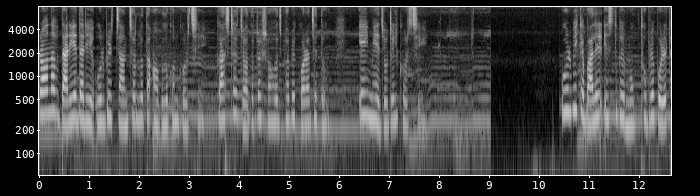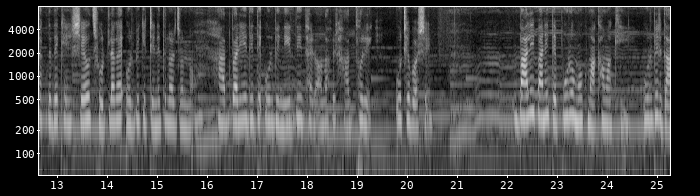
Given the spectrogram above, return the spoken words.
রওনাফ দাঁড়িয়ে দাঁড়িয়ে উর্বির চাঞ্চল্যতা অবলোকন করছে। কাজটা যতটা সহজভাবে করা যেত, এই মেয়ে জটিল করছে। উর্বিকে বালির স্তূপে মুখ থুবড়ে পড়ে থাকতে দেখে সেও ছুট লাগায় উর্বিকে টেনে তোলার জন্য। হাত বাড়িয়ে দিতে উর্বি নির্দ্বিধায় রওনাফের হাত ধরে উঠে বসে। বালি পানিতে পুরো মুখ মাখামাখি, উর্বির গা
